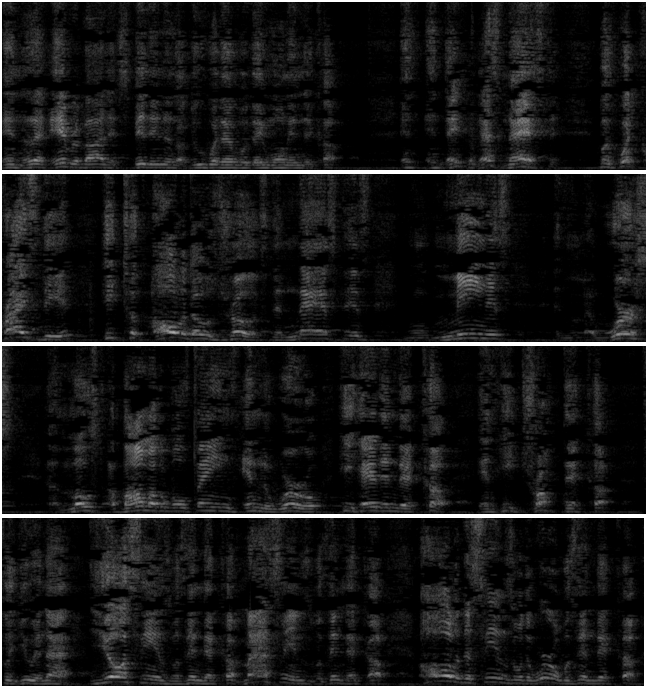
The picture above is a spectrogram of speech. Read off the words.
and let everybody spit in it or do whatever they want in the cup? And, and they, that's nasty. But what Christ did, he took all of those drugs, the nastiest, meanest, worst, most abominable things in the world he had in that cup, and he drank that cup for you and I. Your sins was in that cup. My sins was in that cup. All of the sins of the world was in that cup.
